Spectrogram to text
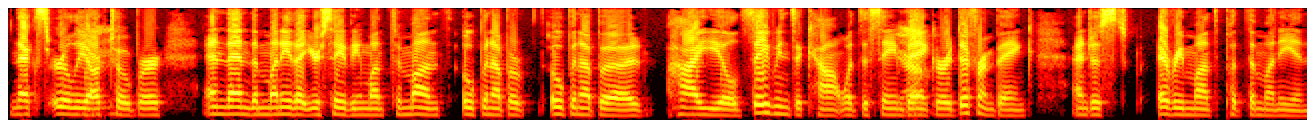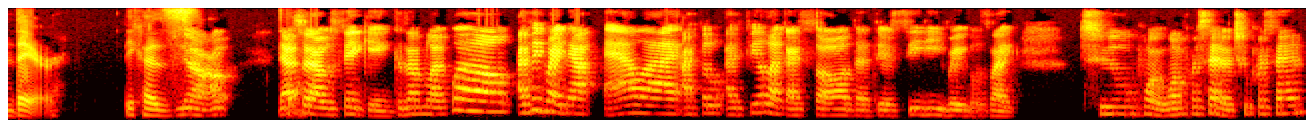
next early Mhm. october and then the money that you're saving month to month open up a open up a high yield savings account with the same Yeah. bank or a different bank and just every month put the money in there because No, That's what I was thinking because I'm like, well, I think right now Ally, I feel I feel like I saw that their CD rate was like 2.1 percent or two percent,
